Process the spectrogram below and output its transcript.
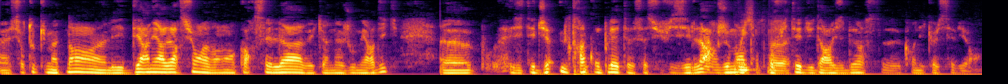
Euh, surtout que maintenant, les dernières versions, avant encore celle-là, avec un ajout merdique, elles étaient déjà ultra complètes, ça suffisait largement pour profiter du Darius Burst Chronicle Savior.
